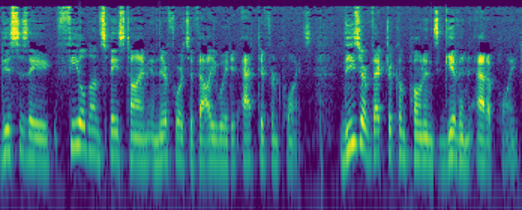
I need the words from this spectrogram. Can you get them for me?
this is a field on space-time and therefore it's evaluated at different points. These are vector components given at a point,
